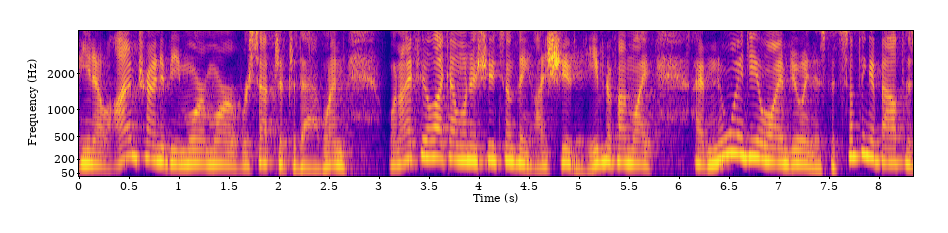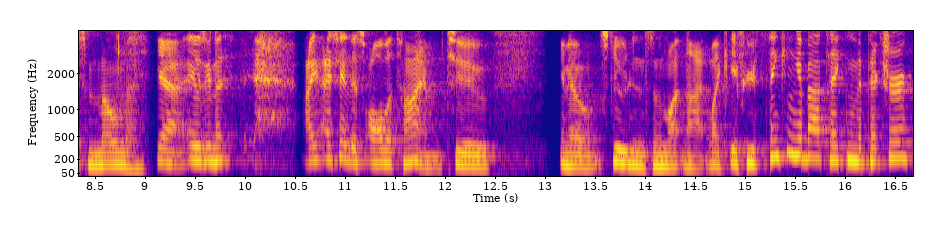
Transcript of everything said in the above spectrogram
you know i'm trying to be more and more receptive to that when when i feel like i want to shoot something i shoot it even if i'm like i have no idea why i'm doing this but something about this moment Yeah, it was gonna. I, I say this all the time to, you know, students and whatnot. Like, if you're thinking about taking the picture,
